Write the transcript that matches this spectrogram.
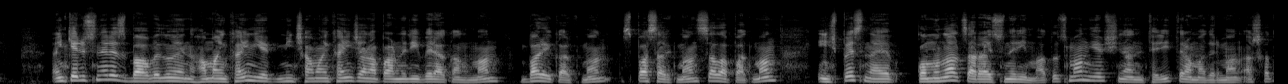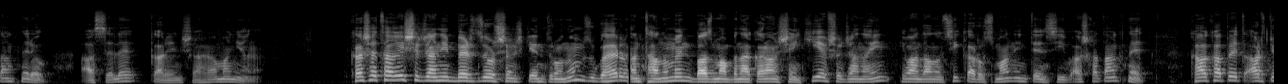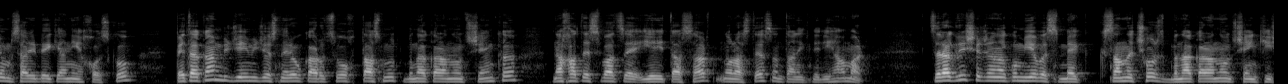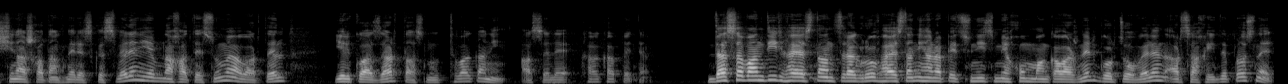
Ընկերությունները զբաղվելու են համայնքային եւ միջհամայնքային ճանապարհների վերականգնման, բարեկարգման, սպասարկման, սալապատման, ինչպես նաեւ կոմունալ ծառայությունների մատուցման եւ շինանյութերի տրամադրման աշխատանքներով, ասել է Կարեն Շահրամանյանը։ Քաշաթաղի շրջանի Բերձոր շրջկենտրոնում զուգահեռ ընթանում են բազմաբնակարան շենքի եւ շրջանային հիվանդանոցի կառուցման ինտենսիվ աշխատանքներ։ Քաղաքապետ Արտյոմ Սարիբեկյանի խոսքով պետական բյուջեի միջոցներով կառուցվող 18 բնակարանոց շենքը նախատեսված է երիտասարդ նորաստեղծ ընտանիքների համար։ Ծրագրի շրջանակում եւս 1 24 բնակարանոց շենքի շինաշխատանքները սկսվել են եւ նախատեսում է ավարտել 2018 թվականին, ասել է քաղաքապետը։ Դասավանդիր Հայաստան ծրագրով Հայաստանի Հանրապետությունից մի խումբ մանկավարժներ գործողվել են Արցախի դպրոցներ։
